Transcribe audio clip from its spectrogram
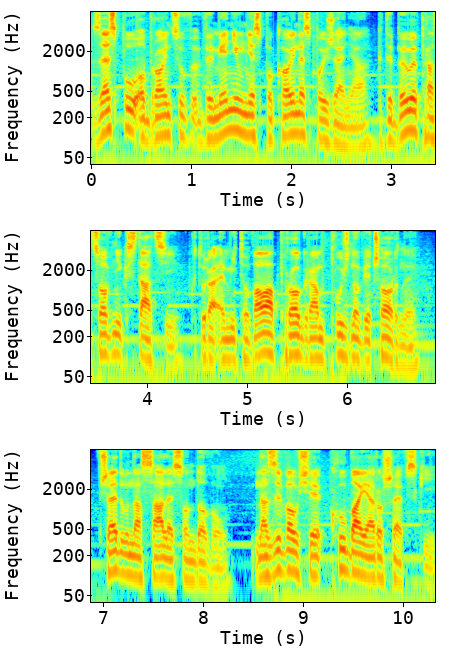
Zespół obrońców wymienił niespokojne spojrzenia, gdy były pracownik stacji, która emitowała program późnowieczorny, wszedł na salę sądową. Nazywał się Kuba Jaroszewski.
